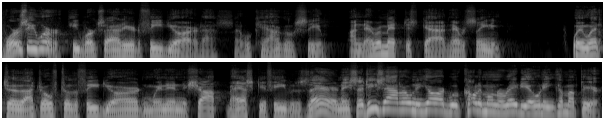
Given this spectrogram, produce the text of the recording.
Where's he work? He works out here at the feed yard. I said, okay, I'll go see him. I never met this guy, never seen him. We went to, I drove to the feed yard and went in the shop, asked if he was there, and they said, he's out on the yard. We'll call him on the radio and he can come up here.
